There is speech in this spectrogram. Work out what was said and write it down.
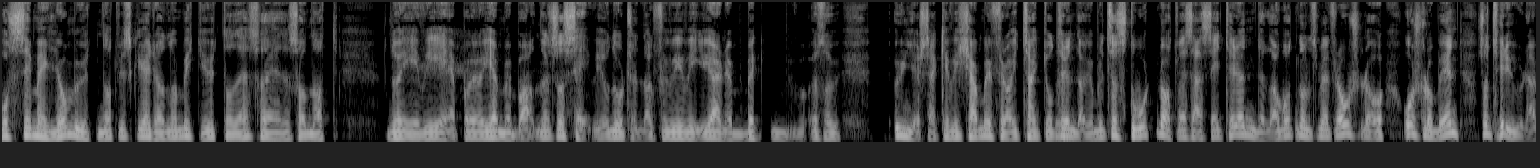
oss imellom, uten at vi skal gjøre noe mye ut av det, så er det sånn at når vi er på hjemmebane, så sier vi jo Nord-Trøndelag, for vi vil jo gjerne be altså, understreke hvor vi kommer ifra. ikke sant? Og Trøndelag er blitt så stort nå at hvis jeg sier Trøndelag til noen som er fra Oslo, Oslobyen, så tror de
